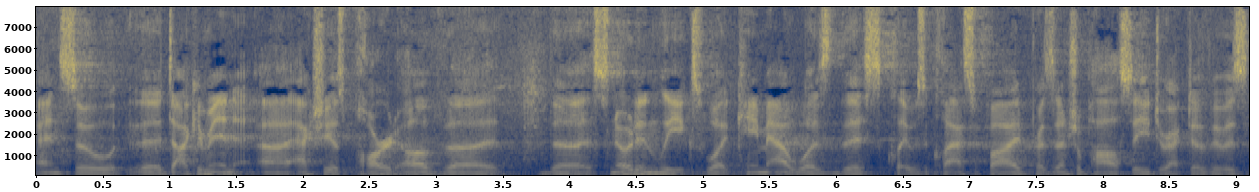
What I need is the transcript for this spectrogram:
And so the document, uh, actually, as part of the the Snowden leaks, what came out was this. It was a classified presidential policy directive. It was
